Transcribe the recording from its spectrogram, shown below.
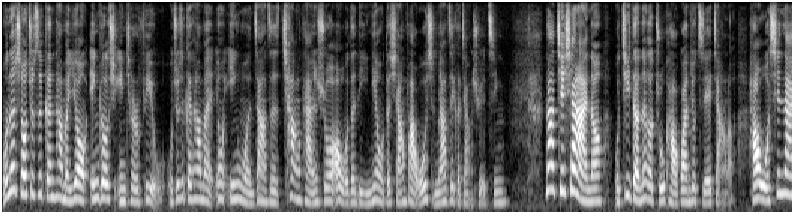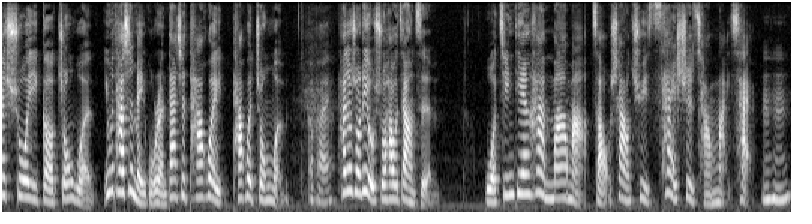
我那时候就是跟他们用 English interview，我就是跟他们用英文这样子畅谈说，哦，我的理念、我的想法，我为什么要这个奖学金？那接下来呢，我记得那个主考官就直接讲了，好，我现在说一个中文，因为他是美国人，但是他会他会中文，OK，他就说，例如说他会这样子，我今天和妈妈早上去菜市场买菜，嗯哼，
